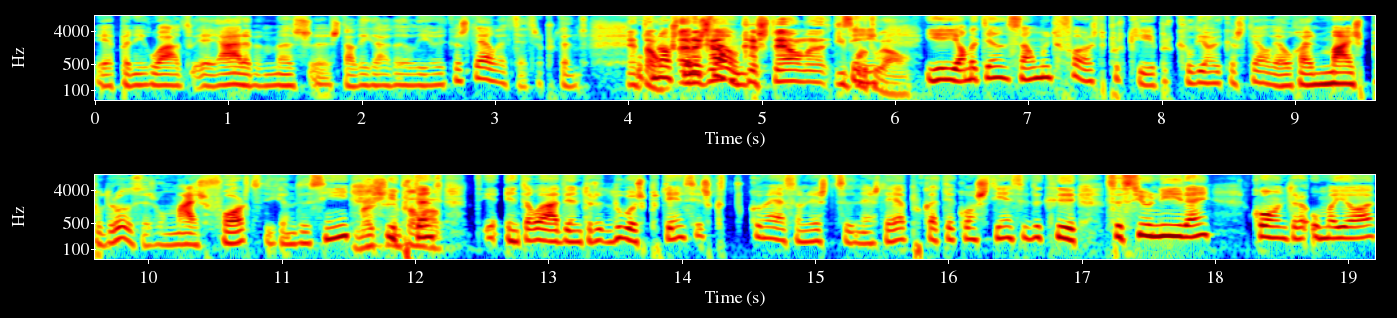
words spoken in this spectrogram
é apaniguado, é árabe, mas eh, está ligado a Leão e Castela, etc. Portanto, então, Aragão, são... Castela e Sim, Portugal. E aí há uma tensão muito forte. Porquê? Porque Leão e Castela é o reino mais poderoso, ou seja, o mais forte, digamos assim, mas e, portanto, entalado entre duas potências que começam neste, nesta época a ter consciência de que, se se unirem contra o maior,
